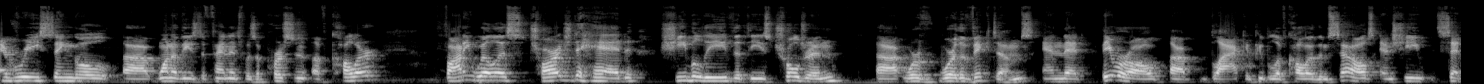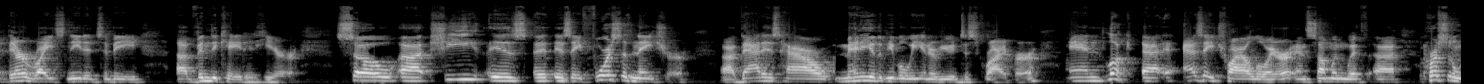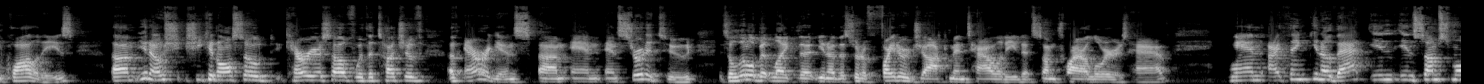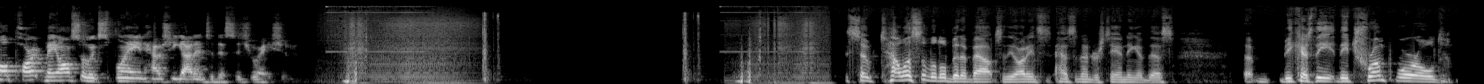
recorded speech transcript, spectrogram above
every single uh, one of these defendants was a person of color. Fani Willis charged ahead. She believed that these children uh, were were the victims, and that they were all uh, black and people of color themselves. And she said their rights needed to be uh, vindicated here. So uh, she is is a force of nature. Uh, that is how many of the people we interviewed describe her. And look, uh, as a trial lawyer and someone with uh, personal qualities, um, you know, she, she, can also carry herself with a touch of of arrogance um, and and certitude. It's a little bit like the you know the sort of fighter jock mentality that some trial lawyers have. And I think you know that in in some small part may also explain how she got into this situation. so tell us a little bit about so the audience has an understanding of this uh, because the the Trump world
